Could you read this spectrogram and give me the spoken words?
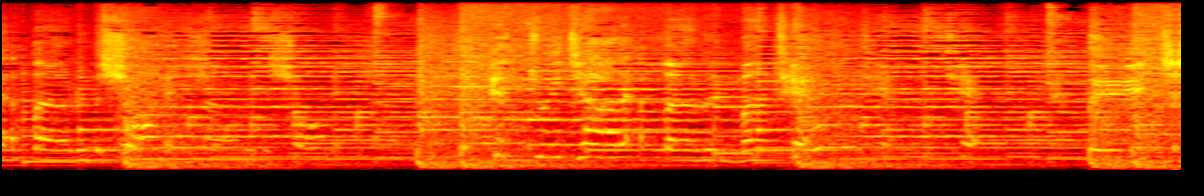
တဲ့အပန်းတွေမလျှော့နဲ့တန်တွေမှန်တဲ့ပေး ချ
